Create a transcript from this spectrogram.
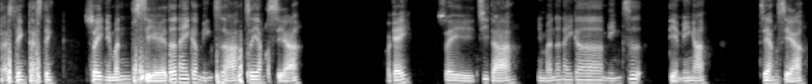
testing testing，所以你们写的那个名字啊，这样写啊，OK，所以记得啊，你们的那个名字点名啊，这样写啊。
